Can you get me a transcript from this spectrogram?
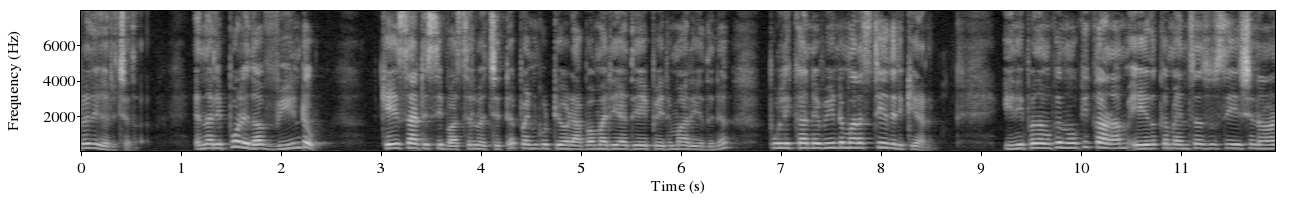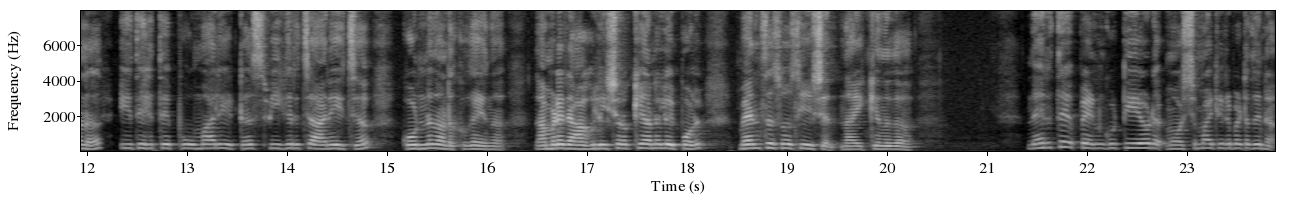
പ്രതികരിച്ചത്. എന്നാൽ ഇപ്പോൾ ഇതാ വീണ്ടും K S R T C ബസ്സിൽ വെച്ചിട്ട് പെൺകുട്ടിയോട് അപമര്യാദയായി പെരുമാറിയതിന് പുള്ളിക്കാരനെ വീണ്ടും അറസ്റ്റ് ചെയ്തിരിക്കുകയാണ്. ഇനിയിപ്പോൾ നമുക്ക് നോക്കിക്കാണാം ഏതൊക്കെ മെൻസ് അസോസിയേഷനാണ് ഇദ്ദേഹത്തെ പൂമാലയിട്ട് സ്വീകരിച്ച് ആനയിച്ച് കൊണ്ടു നടക്കുക എന്ന് നമ്മുടെ രാഹുൽ ഈശ്വറൊക്കെയാണല്ലോ ഇപ്പോൾ മെൻസ് അസോസിയേഷൻ നയിക്കുന്നത്. നേരത്തെ പെൺകുട്ടിയോട് മോശമായിട്ട് ഇടപെട്ടതിന്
